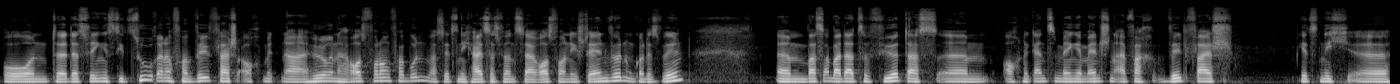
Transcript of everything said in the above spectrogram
Und äh, deswegen ist die Zubereitung von Wildfleisch auch mit einer höheren Herausforderung verbunden, was jetzt nicht heißt, dass wir uns der Herausforderung nicht stellen würden, um Gottes Willen. Ähm, was aber dazu führt, dass ähm, auch eine ganze Menge Menschen einfach Wildfleisch jetzt nicht äh,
